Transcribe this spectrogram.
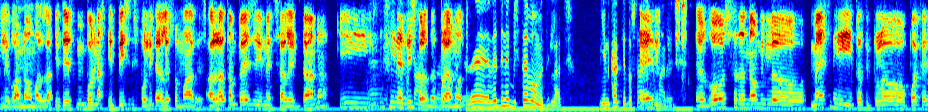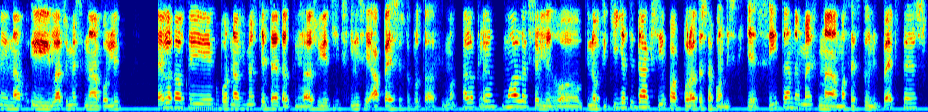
λίγο ανώμαλα. Γιατί ας πούμε μπορεί να χτυπήσει τις πολύ καλές ομάδες, αλλά όταν παίζει με τη Σαλερτάνα είναι δύσκολα τα πράγματα. Δεν, δεν την εμπιστεύομαι τη Λάτσιο. Γενικά και το Σάρι δεν μ' αρέσει. Anyways, εγώ στον όμιλο μέχρι το διπλό που έκανε η, Νάπο- η Λάτσιο μέσα στην Νάπολη έλεγα ότι μπορεί να βγει μέχρι και τέταρτη Λάτσιο γιατί είχε ξεκινήσει απαίσια στο πρωτάθλημα αλλά πλέον μου άλλαξε λίγο την οπτική γιατί εντάξει είπα πρώτες αγωνιστικές ήταν μέχρι να μαθευτούν οι παίκτες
